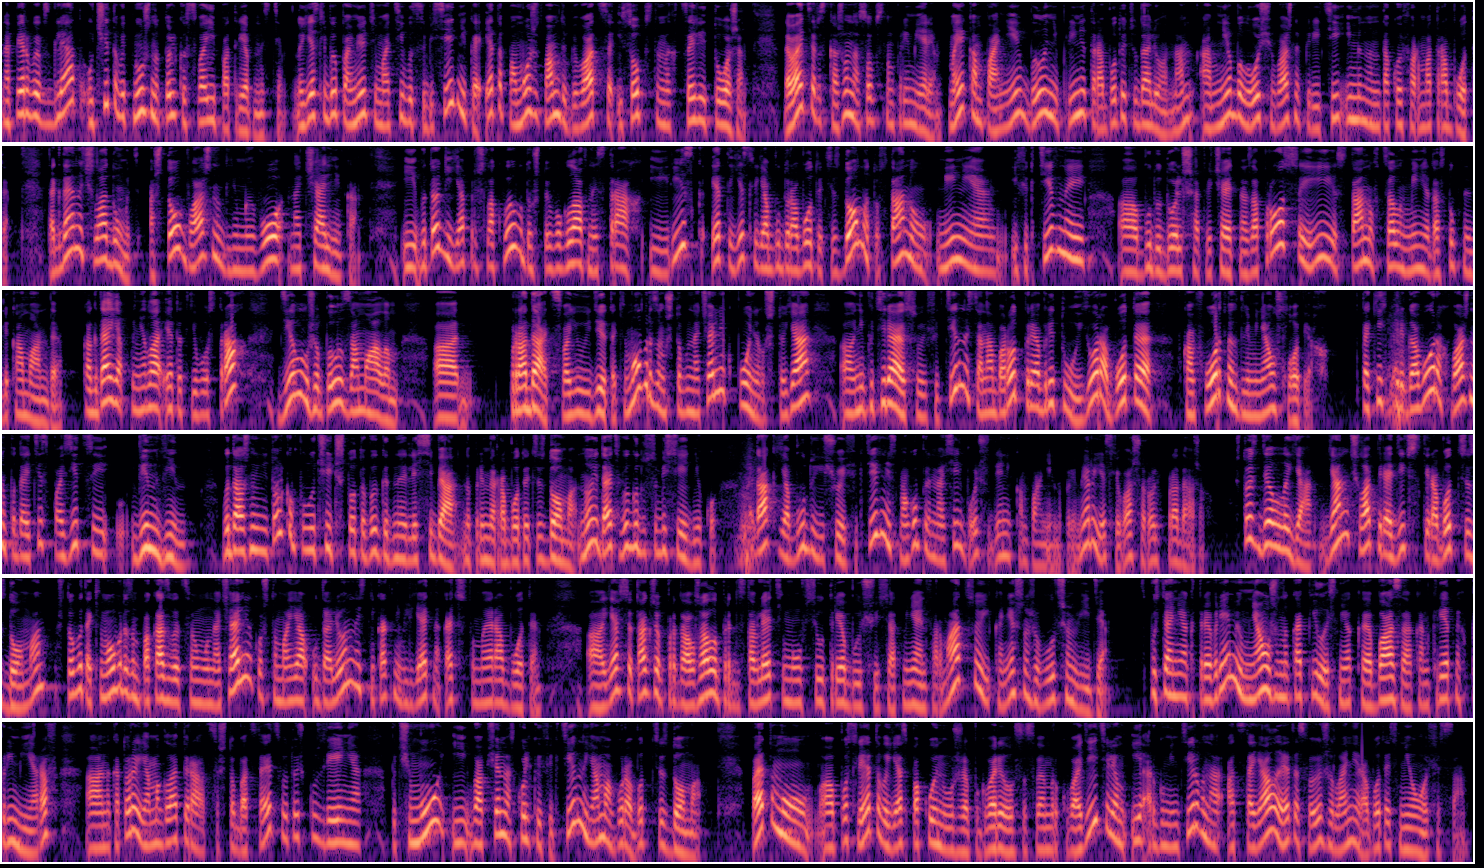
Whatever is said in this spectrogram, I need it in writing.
На первый взгляд учитывать нужно только свои потребности, но если вы поймете мотивы собеседника, это поможет вам добиваться и собственных целей тоже. Давайте расскажу на собственном примере. В моей компании было не принято работать удаленно, а мне было очень важно перейти именно на такой формат работы. Тогда я начала думать, а что важно для моего начальника? И в итоге я пришла к выводу, что его главный страх и риск – это если я буду работать из дома, то стану менее эффективной, а, буду дольше отвечать на запросы и стану в целом менее доступной для команды команды. Когда я поняла этот его страх, дело уже было за малым а, продать свою идею таким образом, чтобы начальник понял, что я а, не потеряю свою эффективность, а наоборот приобрету ее, работая в комфортных для меня условиях. В таких переговорах важно подойти с позиции вин-вин. Вы должны не только получить что-то выгодное для себя, например, работать из дома, но и дать выгоду собеседнику. Так я буду еще эффективнее, смогу приносить больше денег компании, например, если ваша роль в продажах. Что сделала я? Я начала периодически работать из дома, чтобы таким образом показывать своему начальнику, что моя удаленность никак не влияет на качество моей работы. А, я все так же продолжала предоставлять ему всю требующуюся от меня информацию и, конечно же, в лучшем виде. Спустя некоторое время у меня уже накопилась некая база конкретных примеров, а, на которые я могла опираться, чтобы отстоять свою точку зрения, почему и вообще насколько эффективно я могу работать из дома. Поэтому а, после этого я спокойно уже поговорила со своим руководителем и аргументированно отстояла это свое желание работать вне офиса.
